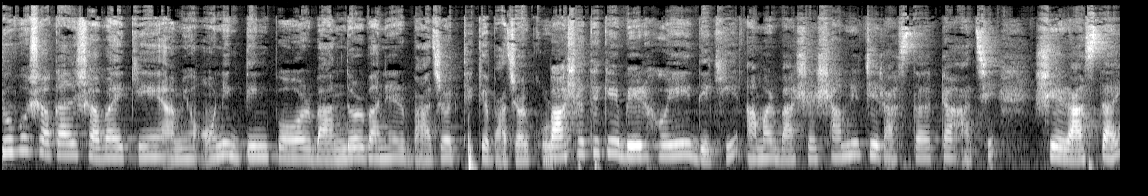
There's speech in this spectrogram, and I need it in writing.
শুভ সকাল সবাইকে। আমি অনেক দিন পর বান্দরবানের বাজার থেকে বাজার করব। বাসা থেকে বের হয়েই দেখি আমার বাসার সামনের যে রাস্তাটা আছে, সে রাস্তায়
